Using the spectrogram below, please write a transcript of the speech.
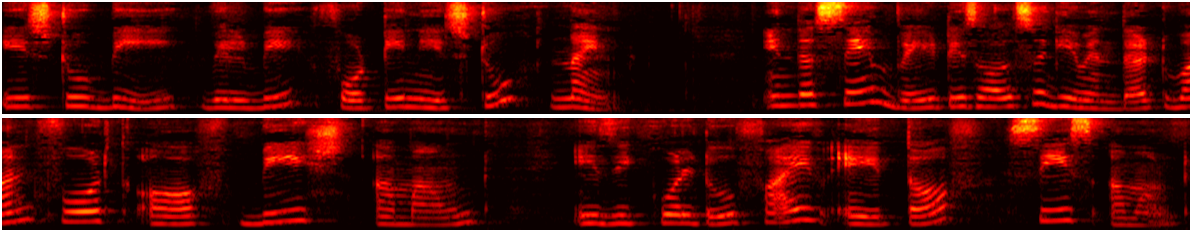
is to B will be 14 is to 9. In the same way, it is also given that 1 fourth of B's amount is equal to 5 eighth of C's amount,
